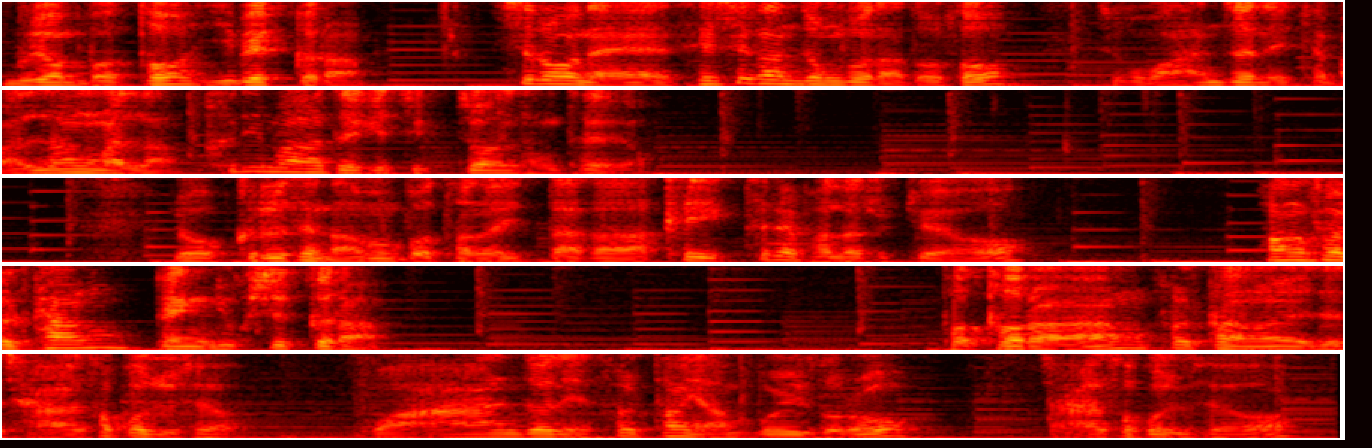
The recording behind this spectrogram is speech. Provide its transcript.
무염 버터 200g. 실온에 3시간 정도 놔둬서 지금 완전히 이렇게 말랑말랑 크리마 되기 직전 상태예요. 요 그릇에 남은 버터는 이따가 케이크 틀에 발라줄게요. 황설탕 160g. 버터랑 설탕을 이제 잘 섞어주세요. 완전히 설탕이 안 보이도록 잘 섞어주세요.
